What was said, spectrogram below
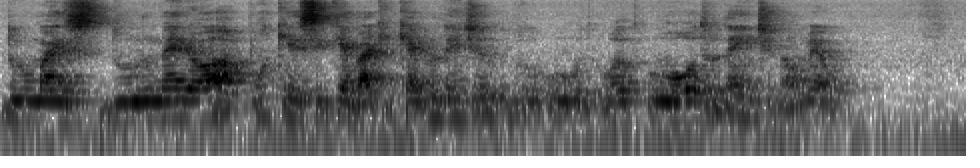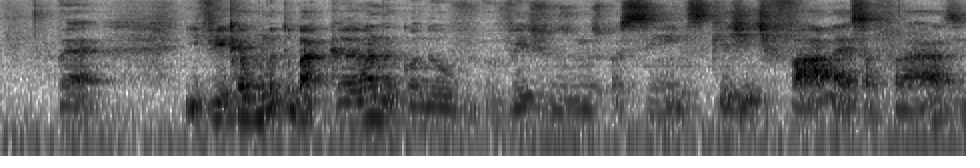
do mais duro melhor, porque se quebrar que quebra o dente, o, o, o outro dente, não o meu. Né? E fica muito bacana quando eu vejo nos meus pacientes que a gente fala essa frase,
